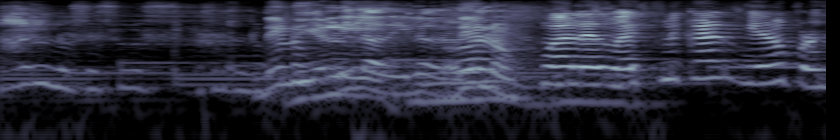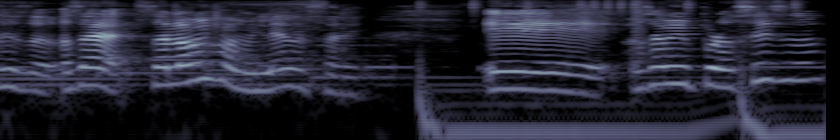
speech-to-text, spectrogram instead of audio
ay, no sé si es... Dilo. Dilo, dilo, dilo. Dilo. Bueno, les voy a explicar bien el proceso. O sea, solo mi familia lo sabe. Eh, o sea, mi proceso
